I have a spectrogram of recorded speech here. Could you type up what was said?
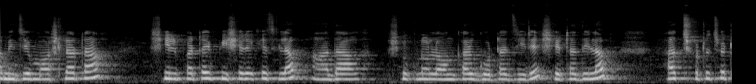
আমি যে মশলাটা শিলপাটায় পিষে রেখেছিলাম, আদা, শুকনো লঙ্কার গোটা জিরে, সেটা দিলাম। আর ছোট ছোট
